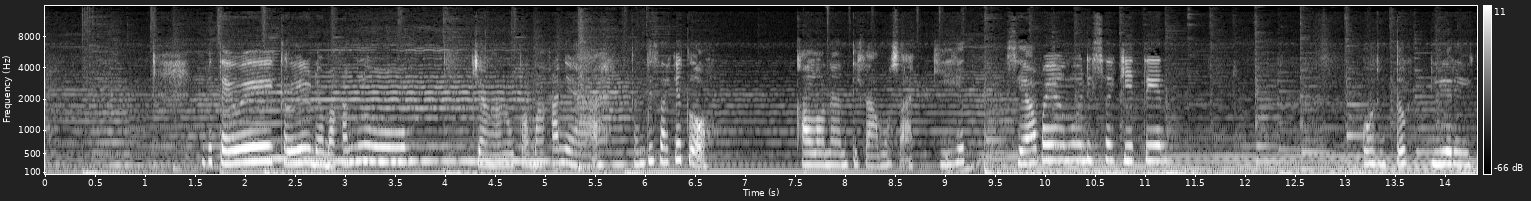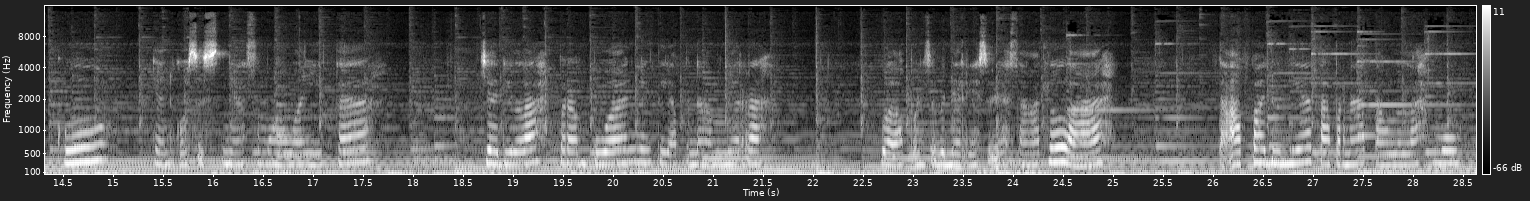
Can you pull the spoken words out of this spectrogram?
BTW, kalian udah makan belum? Jangan lupa makan ya, nanti sakit loh. Kalau nanti kamu sakit, siapa yang mau disakitin? Untuk diriku dan khususnya semua wanita, jadilah perempuan yang tidak pernah menyerah. Walaupun sebenarnya sudah sangat lelah, tak apa dunia tak pernah tahu lelahmu.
